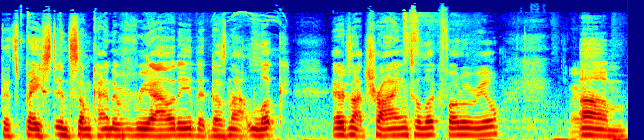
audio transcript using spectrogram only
That's based in some kind of reality that does not look, or it's not trying to look photoreal. Right. Um,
